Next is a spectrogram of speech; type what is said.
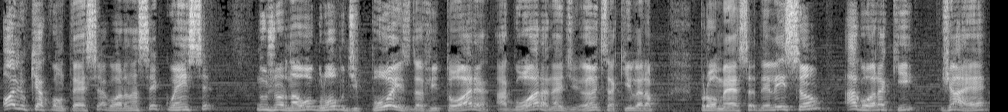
olha o que acontece agora na sequência no jornal O Globo, depois da vitória, agora, né? De antes aquilo era promessa de eleição, agora aqui já é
